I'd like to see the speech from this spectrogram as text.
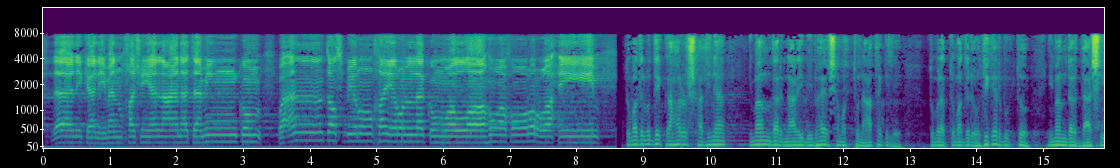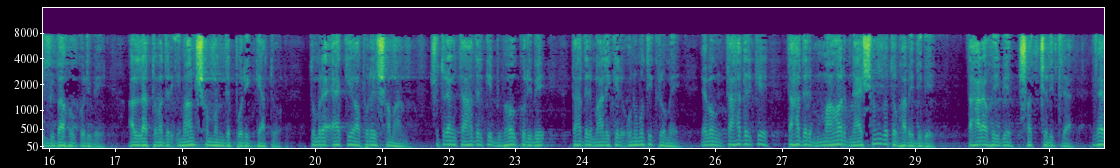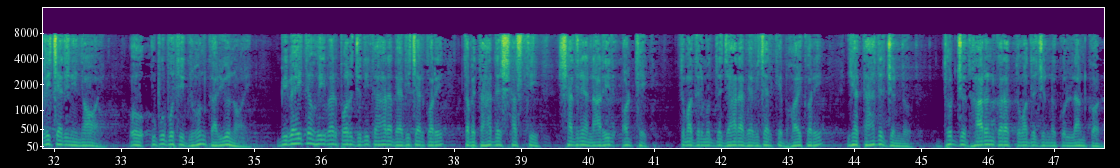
ذلك لمن خشي العنة منكم وأن تصبروا خير لكم والله غفور رحيم তোমাদের মধ্যে কাহারও স্বাধীনা ইমানদার নারী বিবাহের সামর্থ্য না থাকিলে তোমরা তোমাদের অধিকারভুক্ত ইমানদার দাসী বিবাহ করিবে আল্লাহ তোমাদের ইমান সম্বন্ধে পরিজ্ঞাত তোমরা একে অপরের সমান সুতরাং তাহাদেরকে বিবাহ করিবে তাহাদের মালিকের অনুমতি ক্রমে এবং তাহাদেরকে তাহাদের মাহর ন্যায়সঙ্গত ভাবে দিবে তাহারা হইবে সচ্চরিত্রা, ব্যভিচারিণী নয় ও উপপতি গ্রহণকারীও নয়। বিবাহিত হইবার পর যদি তাহারা ব্যভিচার করে, তবে তাহাদের শাস্তি স্বাধীনা নারীর অর্ধেক। তোমাদের মধ্যে যাহারা ব্যভিচারকে ভয় করে, ইহা তাহাদের জন্য। ধৈর্য ধারণ করা তোমাদের জন্য কল্যাণকর।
